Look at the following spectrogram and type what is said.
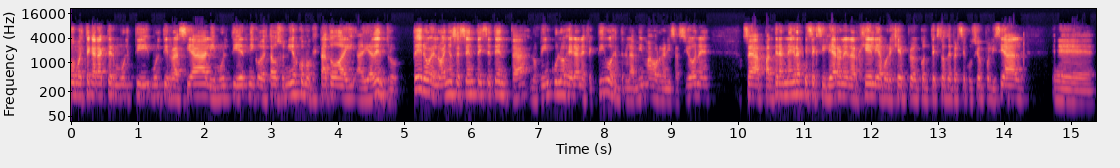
como este carácter multi, multirracial y multiétnico de Estados Unidos, como que está todo ahí, ahí adentro. Pero en los años 60 y 70 los vínculos eran efectivos entre las mismas organizaciones, o sea, panteras negras que se exiliaron en Argelia, por ejemplo, en contextos de persecución policial, eh,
